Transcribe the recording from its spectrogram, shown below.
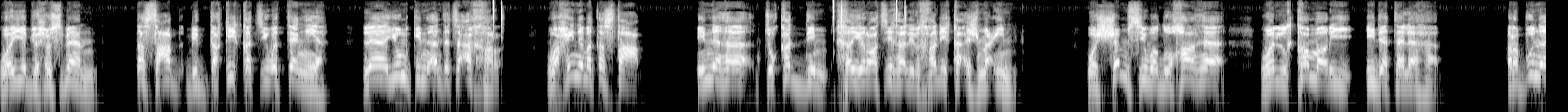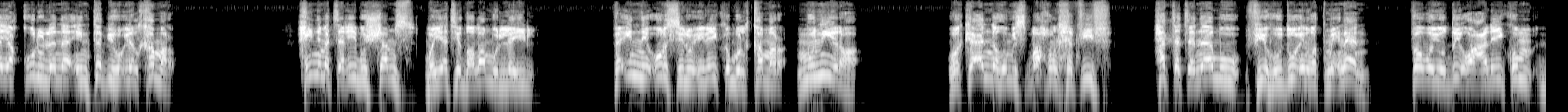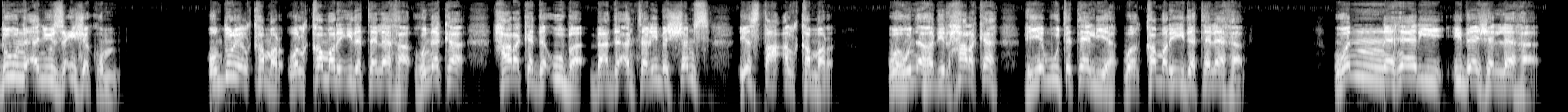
وهي بحسبان تصعد بالدقيقة والثانية. لا يمكن أن تتأخر وحينما تسطع إنها تقدم خيراتها للخليقة أجمعين والشمس وضحاها والقمر إذا تلاها. ربنا يقول لنا انتبهوا إلى القمر. حينما تغيب الشمس ويأتي ظلام الليل فإني أرسل إليكم القمر منيرا وكأنه مصباح خفيف حتى تناموا في هدوء واطمئنان فهو يضيء عليكم دون أن يزعجكم. انظروا القمر والقمر إذا تلاها هناك حركة دؤوبة بعد أن تغيب الشمس يسطع القمر. وهنا هذه الحركة هي متتالية والقمر إذا تلاها والنهار إذا جلاها.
